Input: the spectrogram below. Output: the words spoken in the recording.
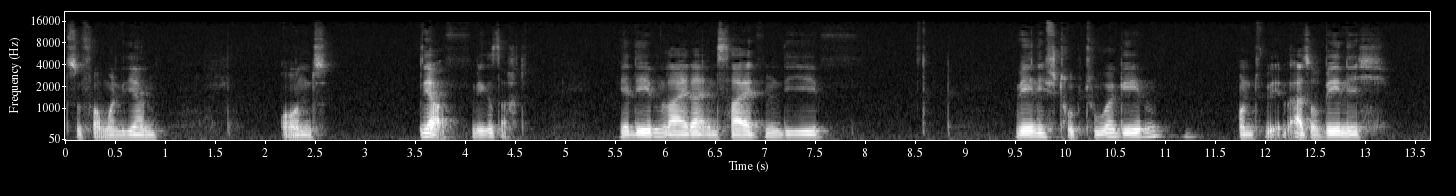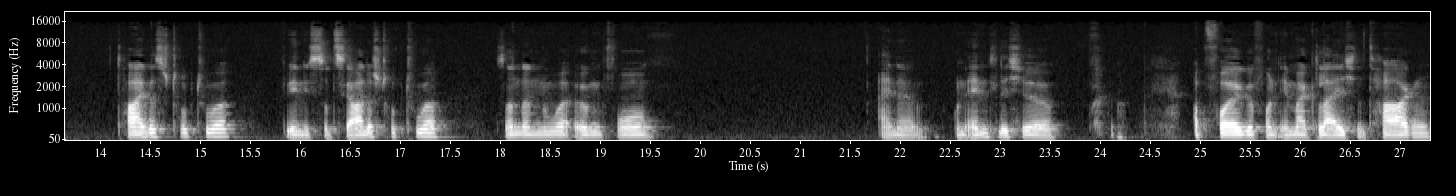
zu formulieren. Und ja, wie gesagt, wir leben leider in Zeiten, die wenig Struktur geben und also wenig Tagesstruktur, wenig soziale Struktur, sondern nur irgendwo eine unendliche Abfolge von immer gleichen Tagen,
